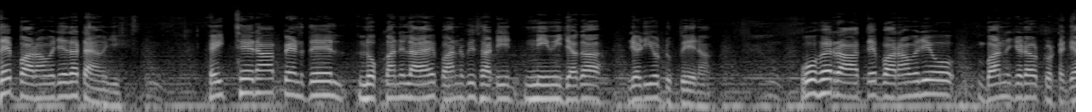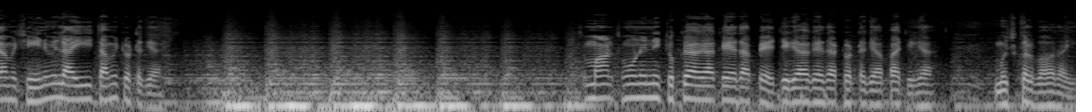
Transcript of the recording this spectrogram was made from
ਤੇ 12 ਵਜੇ ਦਾ ਟਾਈਮ ਜੀ। ਇੱਥੇ ਨਾ ਪਿੰਡ ਦੇ ਲੋਕਾਂ ਨੇ ਲਾਇਆ ਸੀ ਬੰਨ ਵੀ ਸਾਡੀ ਨੀਵੀਂ ਜਗ੍ਹਾ ਜਿਹੜੀ ਉਹ ਡੁੱਬੇ ਨਾ। ਉਹ ਫਿਰ ਰਾਤ ਦੇ 12 ਵਜੇ ਉਹ ਬੰਨ ਜਿਹੜਾ ਉਹ ਟੁੱਟ ਗਿਆ, ਮਸ਼ੀਨ ਵੀ ਲਾਈ ਤਾਂ ਵੀ ਟੁੱਟ ਗਿਆ। ਸਮਾਨ ਸਮੂਨ ਹੀ ਨਹੀਂ ਚੁੱਕਿਆ ਗਿਆ, ਕਿਸੇ ਦਾ ਭੇਜ ਗਿਆ, ਕਿਸੇ ਦਾ ਟੁੱਟ ਗਿਆ, ਭੱਜ ਗਿਆ। ਮੁਸ਼ਕਲ ਬਹੁਤ ਆਈ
